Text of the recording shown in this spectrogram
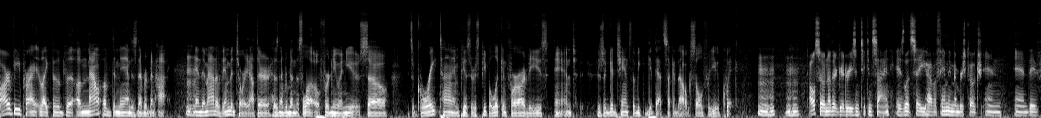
rv price like the the amount of demand has never been high Mm-hmm. and the amount of inventory out there has never been this low for new and used so it's a great time because there's people looking for rvs and there's a good chance that we can get that sucker dog sold for you quick Mhm. Mhm. Also, another good reason to consign is let's say you have a family member's coach and and they've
